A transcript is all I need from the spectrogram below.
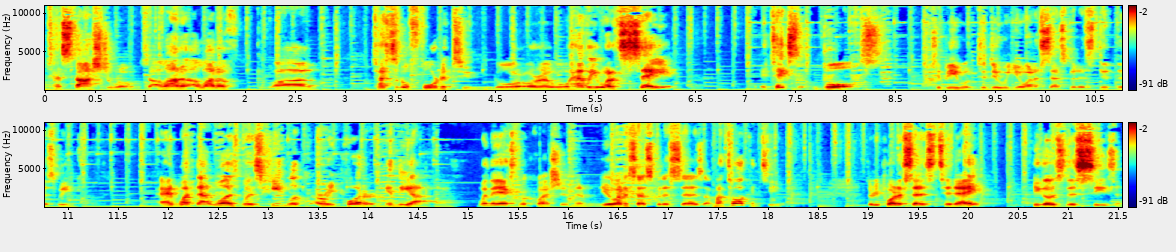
testosterone, a lot of a lot of uh, intestinal fortitude, or, or however you want to say it. It takes balls to be to do what Yoenis Cespedes did this week. And what that was was he looked a reporter in the eye when they asked him a question, and Yoenis Cespedes says, "I'm not talking to you." The reporter says, "Today," he goes, "This season."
